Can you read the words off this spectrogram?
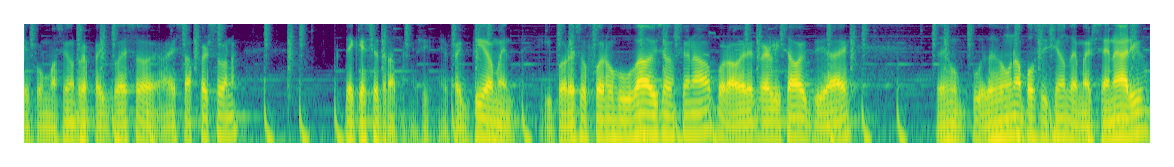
información respecto a, a, esas personas de qué se trata. efectivamente, y por eso fueron juzgados y sancionados por haber realizado actividades desde, una posición de mercenario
